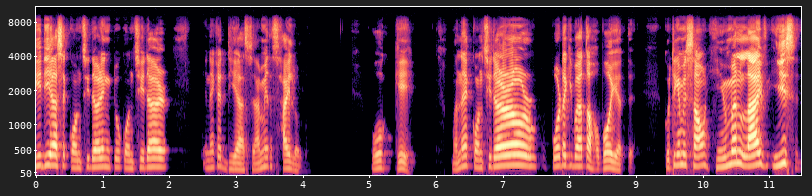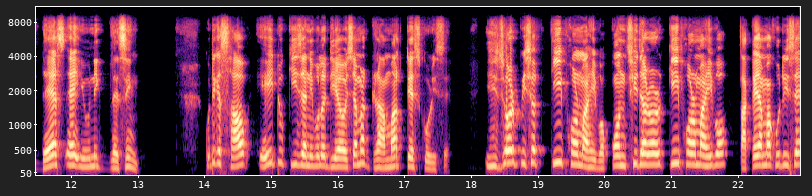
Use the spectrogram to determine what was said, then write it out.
কি দিয়া আছে? কনচিডাৰিং টু কনচিডাৰ এনেকৈ দিয়া আছে। আমি এটা চাই ল'লোঁ। অ'কে মানে কনচিডাৰৰ ওপৰতে কিবা এটা হ'ব ইয়াতে। গতিকে আমি চাওঁ human life is dash a unique blessing গতিকে চাওক এইটো কি জানিবলৈ দিয়া হৈছে আমাৰ গ্ৰামাৰ টেষ্ট কৰিছে। ইজৰ পিছত কি ফৰ্ম আহিব? কনচিডাৰৰ কি ফৰ্ম আহিব? তাকে আমাক সুধিছে।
